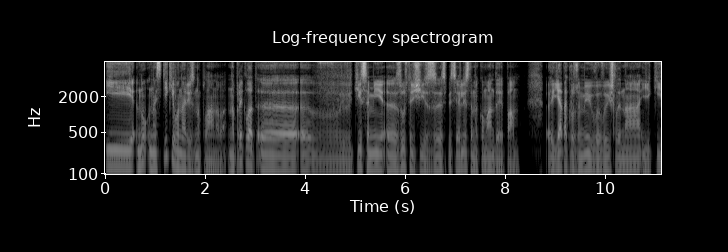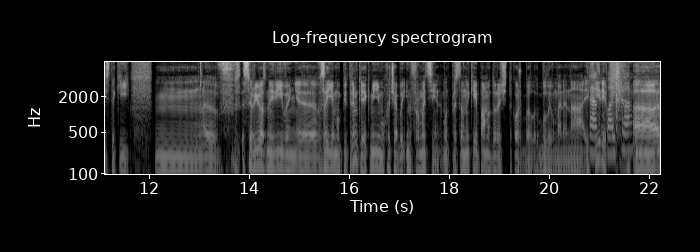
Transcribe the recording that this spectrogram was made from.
і ну настільки вона різнопланова. Наприклад, е, е, ті самі е, зустрічі з спеціалістами команди ЕПАМ. Е, Я так розумію, ви вийшли на якийсь такий серйозний рівень е, взаємопідтримки, як мінімум, хоча б інформаційним. От представники ЕПАМа, до речі, також були в мене на ефірі. Так, бачила. А,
